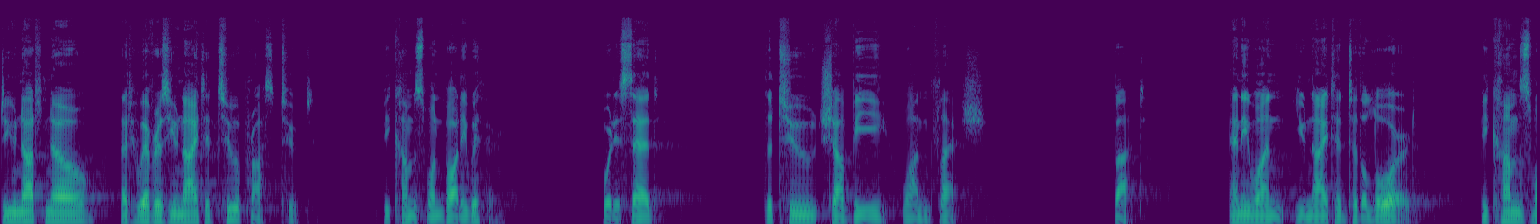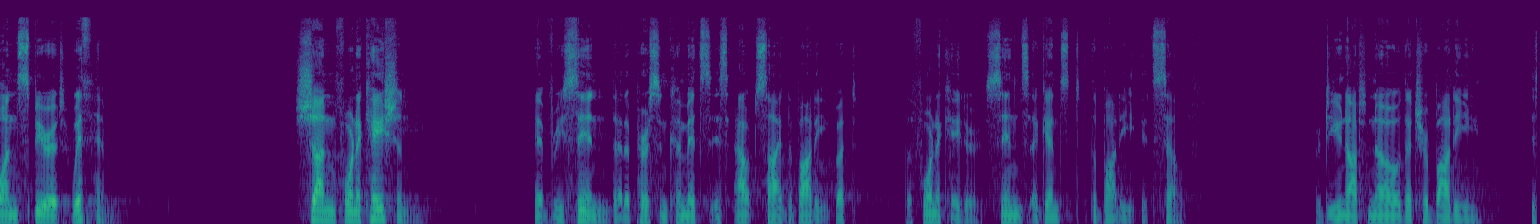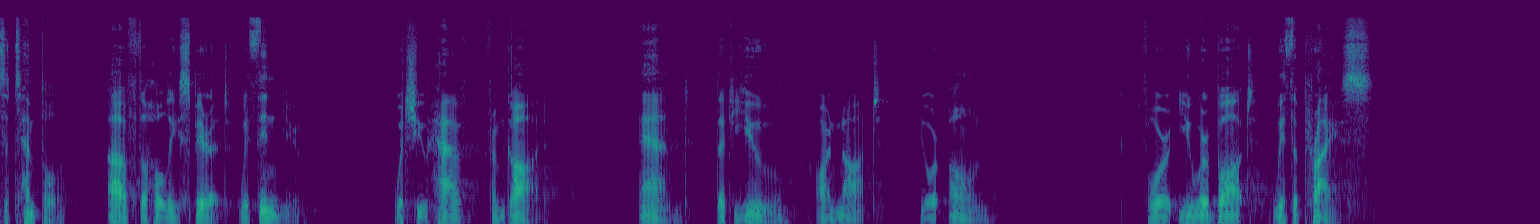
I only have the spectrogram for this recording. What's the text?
Do you not know that whoever is united to a prostitute becomes one body with her? For it is said, The two shall be one flesh. But anyone united to the Lord becomes one spirit with him. Shun fornication. Every sin that a person commits is outside the body, but the fornicator sins against the body itself. Or do you not know that your body is a temple of the Holy Spirit within you, which you have from God, and that you are not your own? For you were bought with a price.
